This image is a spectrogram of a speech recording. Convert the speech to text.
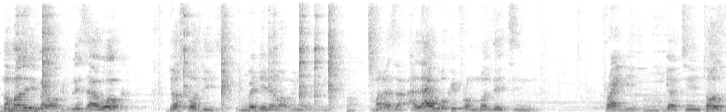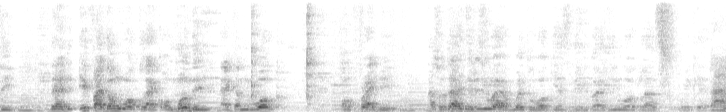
normally in my working place I work just four days mm. they never win on week mm. understand i like working from monday till friday mm. yeah, till thursday mm. then if i don work like on monday mm. i can work on friday. Mm. so that is the reason why I went to work yesterday because I didn't work last weekend. Ah,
